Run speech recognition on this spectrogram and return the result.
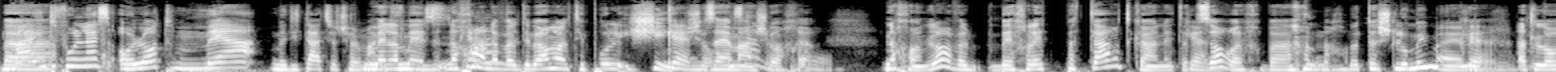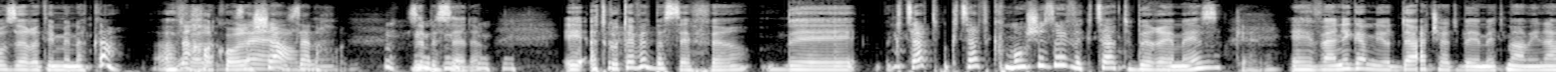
מיינדפולנס, עולות 100 מדיטציות של מלמד, מיינדפולנס. נכון, אבל דיברנו על טיפול אישי, כן, שזה לא, בסדר, משהו אחר. ברור. נכון, לא, אבל בהחלט פתרת כאן את כן. הצורך ב- נכון. בתשלומים האלה. כן. את לא עוזרת עם מנקה, אבל נכון, כל זה- השאר. זה נכון. זה בסדר. אה, את כותבת בספר, ב- קצת, קצת כמו שזה וקצת ברמז, כן. אה, ואני גם יודעת שאת באמת מאמינה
